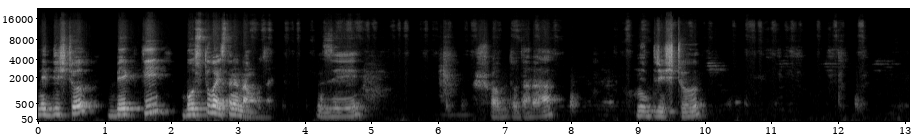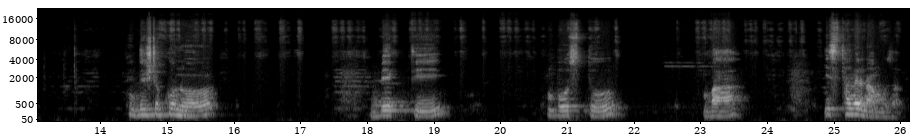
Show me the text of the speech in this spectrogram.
নির্দিষ্ট ব্যক্তি বস্তু বা স্থানের নাম বোঝায়। যে শব্দ দ্বারা নির্দিষ্ট নির্দিষ্ট কোনো ব্যক্তি বস্তু বা স্থানের নাম বোঝাবে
